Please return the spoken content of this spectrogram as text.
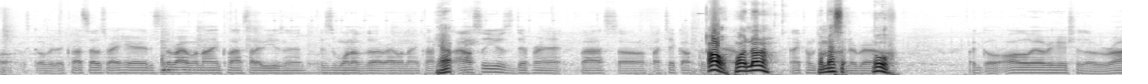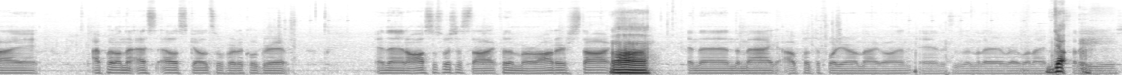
let's go over the class setups right here. This is the Rival 9 class that I'm using. This is one of the Rival 9 classes. Yep. I also use different class, so if I take off the Oh, barrel well, no, no. I come to Don't the mess it. Move. I go all the way over here to the right. I put on the SL skeletal vertical grip. And then I'll also switch the stock for the Marauder stock. Uh huh. And then the mag, I'll put the 40 round mag on. And this is another Red 1 class Yep. that I use.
